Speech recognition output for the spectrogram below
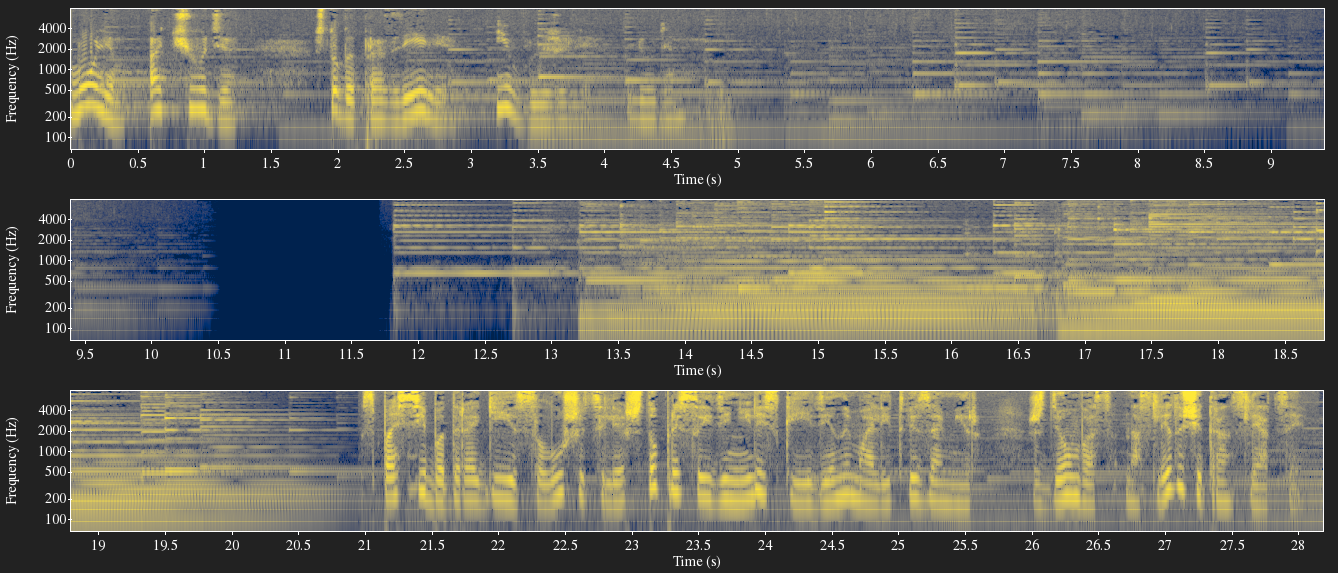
молим о чуде, чтобы прозрели и выжили люди. Спасибо, дорогие слушатели, что присоединились к единой молитве за мир. Ждем вас на следующей трансляции.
